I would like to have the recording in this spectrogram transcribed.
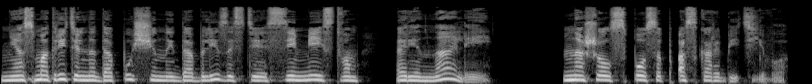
неосмотрительно допущенный до близости с семейством Реналий, нашел способ оскорбить его.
